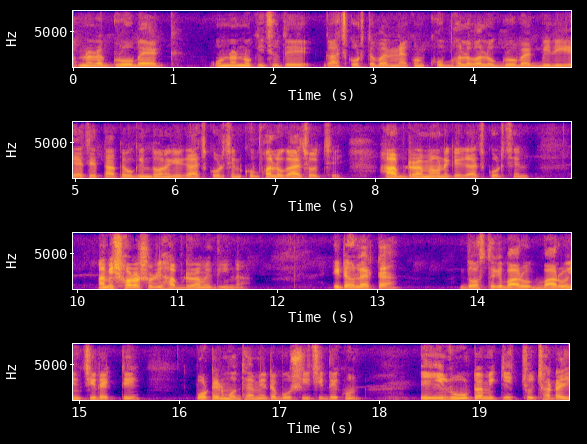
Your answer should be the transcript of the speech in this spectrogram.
আপনারা গ্রো ব্যাগ, অন্যান্য কিছুতে গাছ করতে পারেন। এখন খুব ভালো ভালো গ্রো ব্যাগ বেরিয়ে গেছে, তাতেও কিন্তু অনেকে গাছ করছেন। খুব ভালো গাছ হচ্ছে। হাফ ড্রামে অনেকে গাছ করছেন। আমি সরাসরি হাফ ড্রামে দিই না। এটা হলো একটা দশ থেকে বারো বারো ইঞ্চির একটি পটের মধ্যে আমি এটা বসিয়েছি। দেখুন, এই রুট আমি কিচ্ছু ছাঁটাই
